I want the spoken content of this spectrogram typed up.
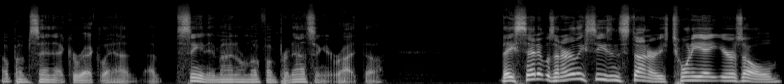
Hope I'm saying that correctly. I, I've seen him. I don't know if I'm pronouncing it right, though. They said it was an early season stunner. He's 28 years old,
